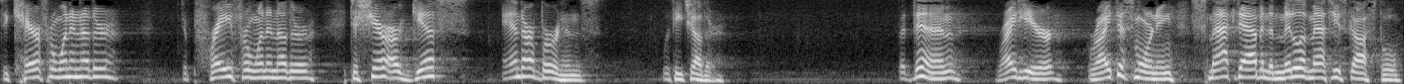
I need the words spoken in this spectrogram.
to care for one another, to pray for one another, to share our gifts and our burdens with each other. But then, right here, right this morning, smack dab in the middle of Matthew's gospel,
